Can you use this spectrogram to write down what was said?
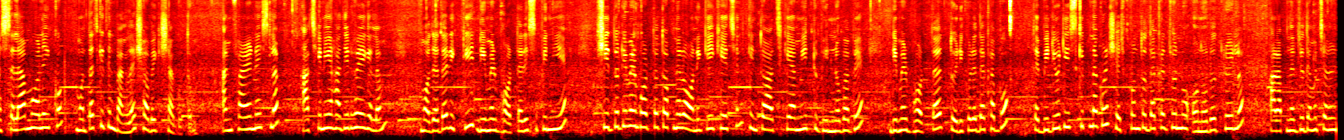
আসসালামু আলাইকুম। মন্তাজ কিচেন বাংলায় সবাইকে স্বাগতম। আমি ফারানা ইসলাম। আজকে নিয়ে হাজির হয়ে গেলাম মজাদার একটি ডিমের ভর্তা রেসিপি নিয়ে। সিদ্ধ ডিমের ভর্তা তো আপনারা অনেকেই খেয়েছেন, কিন্তু আজকে আমি একটু ভিন্নভাবে ডিমের ভর্তা তৈরি করে দেখাবো। তাই ভিডিওটি স্কিপ না করে শেষ পর্যন্ত দেখার জন্য অনুরোধ রইল। আর আপনার যদি আমার চ্যানেল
